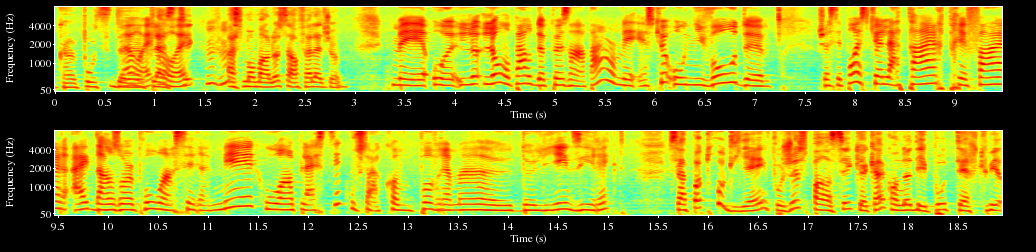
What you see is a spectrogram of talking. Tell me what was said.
qu'un pot de ouais, ben plastique. ouais. À ce moment-là, ça va faire la job. Mais là, là, on parle de pesanteur, mais est-ce qu'au niveau de. Je sais pas, est-ce que la terre préfère être dans un pot en céramique ou en plastique ou ça a comme pas vraiment euh, de lien direct? Ça n'a pas trop de lien. Il faut juste penser que quand on a des pots de terre cuite,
